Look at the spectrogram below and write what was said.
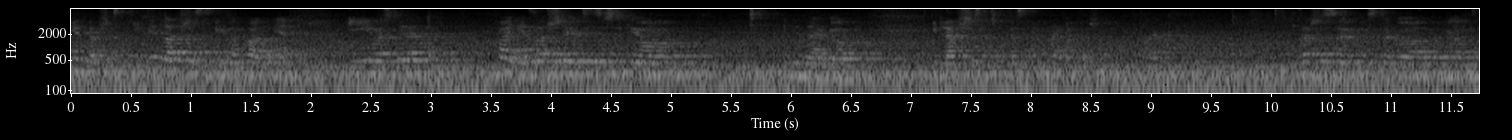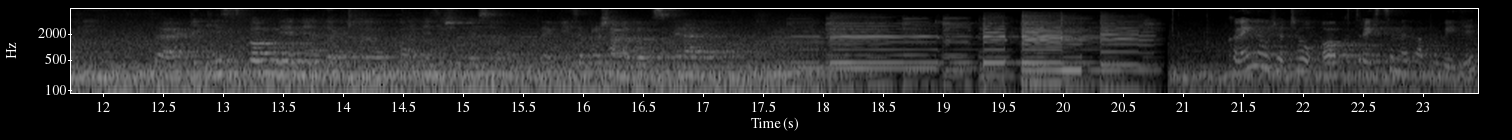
Nie dla wszystkich. nie dla wszystkich dokładnie. I właśnie fajnie, zawsze jest coś takiego innego. I dla wszystkich dostępnego też. Tak. Zawsze sobie z tego wyjątki. Tak. Jakieś wspomnienie, także fajnie, cieszymy się. tak. I zapraszamy do wspierania. Kolejną rzeczą, o której chcemy Wam powiedzieć,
